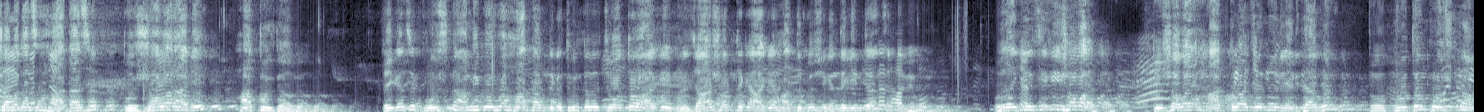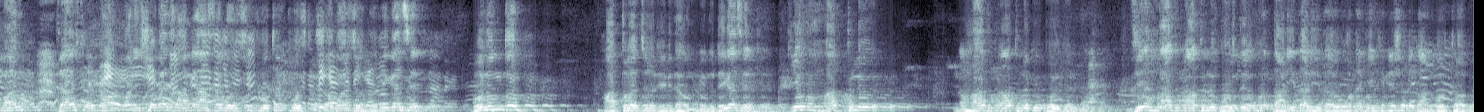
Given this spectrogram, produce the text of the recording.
সবার কাছে হাত আছে, তো সবার আগে হাত তুলতে হবে। ঠিক আছে? প্রশ্ন আমি করব, হাত আপনাকে তুলতে হবে যত আগে মানে যার সব থেকে আগে হাত তুলবে, সেখান থেকে কিন্তু অ্যান্সারটা নেব। বোঝা গিয়েছে কি সবার? তো সবাই হাত তোলার জন্য রেডি থাকুন। তো প্রথম প্রশ্ন আমার জাস্ট মানে সবাই জানে আশা করছি প্রথম প্রশ্ন সবার জন্য ঠিক আছে? বলুন তো হাত তোলার জন্য রেডি থাকুন কিন্তু ঠিক আছে? কেউ হাত তুলে হাত না তুলে কেউ বলবেন না। যে হাত না তুলে বলতে ওখানে দাঁড়িয়ে দাঁড়িয়ে তার ওনাকে এখানে এসে গান করতে হবে।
